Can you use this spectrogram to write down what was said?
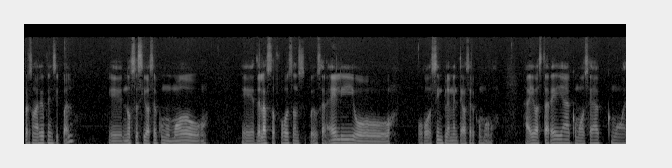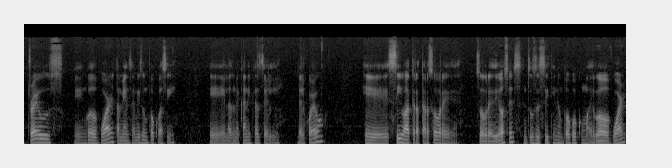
personaje principal. No sé si va a ser como modo eh, The Last of Us, donde se puede usar a Ellie, o, o simplemente va a ser como ahí va a estar ella, como sea como Atreus en God of War, también se me hizo un poco así. Eh, las mecánicas del, del juego. Eh, sí va a tratar sobre, sobre dioses, entonces sí tiene un poco como de World of War.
